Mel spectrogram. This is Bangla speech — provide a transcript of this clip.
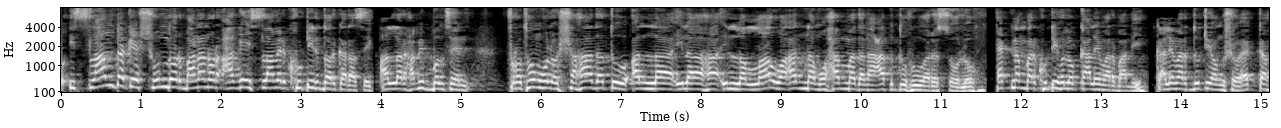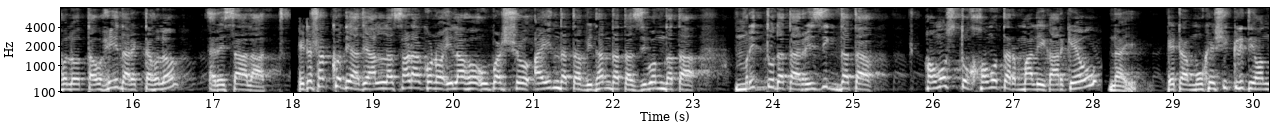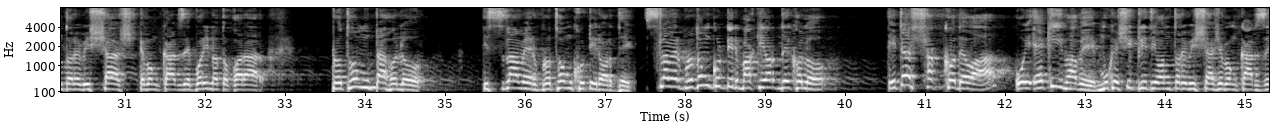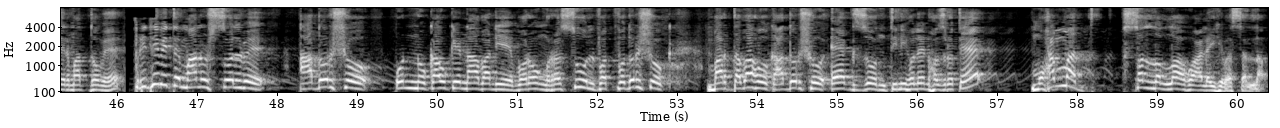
তো ইসলামটাকে সুন্দর বানানোর আগে ইসলামের খুঁটির দরকার আছে। আল্লাহর হাবিব বলছেন, প্রথম হলো শাহাদাতু আল্লাহ ইলাহা ইল্লাল্লাহ ওয়া আন্না এক নাম্বার খুঁটি হলো কালেমার বাণী। কালেমার দুটি অংশ, একটা হলো তাওহীদ আর একটা হলো রিসালাত। এটা সাক্ষ্য দেয়া যে আল্লাহ ছাড়া কোনো ইলাহ, উপাস্য, আইনদাতা, বিধানদাতা, জীবনদাতা, মৃত্যুদাতা, রিজিকদাতা, সমস্ত ক্ষমতার মালিক আর কেউ নাই। এটা মুখে স্বীকৃতি, অন্তরে বিশ্বাস এবং কার্যে পরিণত করার। প্রথমটা হলো ইসলামের প্রথম খুঁটির অর্ধেক। ইসলামের প্রথম খুঁটির বাকি অর্ধেক হলো এটার সাক্ষ্য দেওয়া ওই একইভাবে মুখে স্বীকৃতি, অন্তরে বিশ্বাস এবং কার্যের মাধ্যমে। পৃথিবীতে মানুষ চলবে আদর্শ, অন্য কাউকে না বানিয়ে, বরং রসুল, পথপ্রদর্শক, বার্তাবাহক, আদর্শ একজন। তিনি হলেন হজরতে মোহাম্মদ। সাল্লাহ আলহি ওয়াসাল্লাম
